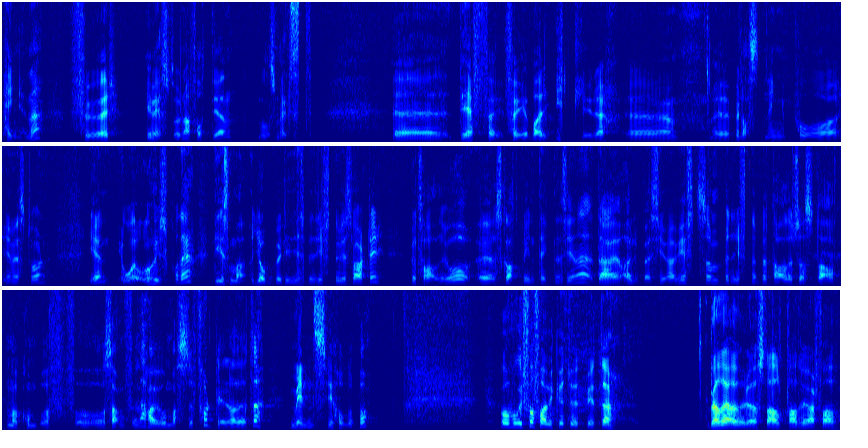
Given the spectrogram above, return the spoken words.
pengene før investoren har fått igjen noe som helst. Eh, det føyer bare ytterligere eh, belastning på investoren. En, og husk på det, De som jobber i disse bedriftene vi starter, betaler jo uh, skatt på inntektene sine. Det er arbeidsgiveravgift som bedriftene betaler, så staten og, og, og, samfunnet har jo masse fordeler av dette mens vi holder på. Og hvorfor får vi ikke ut utbytte? Da hadde løst alt hadde vi i hvert fall,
